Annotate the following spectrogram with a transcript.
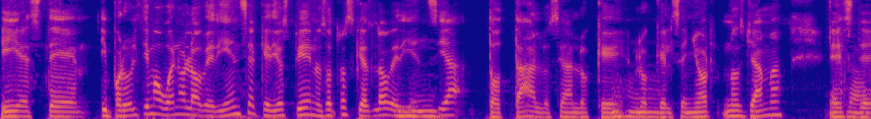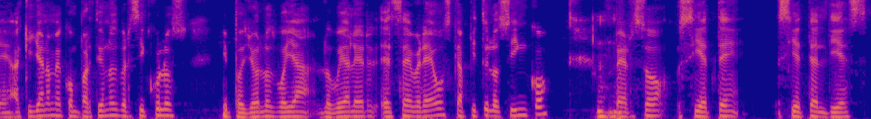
Y este, y por último, bueno, la obediencia que Dios pide de nosotros, que es la obediencia total, o sea, lo que, lo que el Señor nos llama. Este, aquí yo no me compartí unos versículos y pues yo los voy a, los voy a leer. Es Hebreos capítulo 5, verso 7, 7 al 10.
